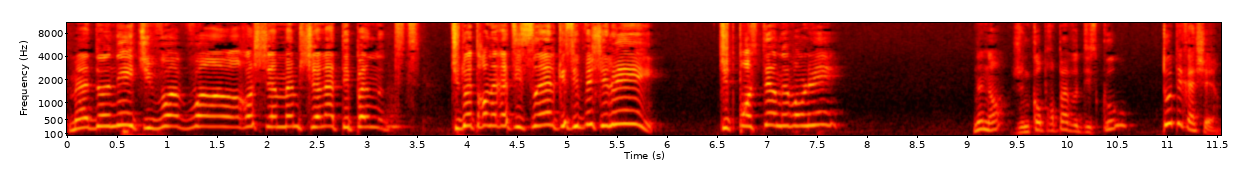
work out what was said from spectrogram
Mais Adonis, tu vas voir un Rosh même t'es pas. Tu dois être en Eretz Israël, qu'est-ce que tu fais chez lui? Tu te prosternes devant lui? Non, non, je ne comprends pas votre discours. Tout est cachère.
